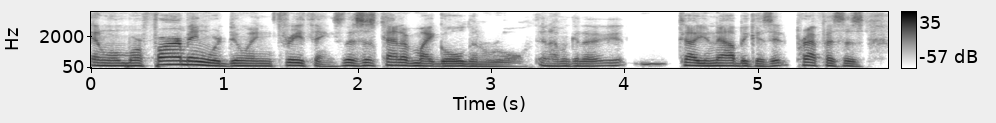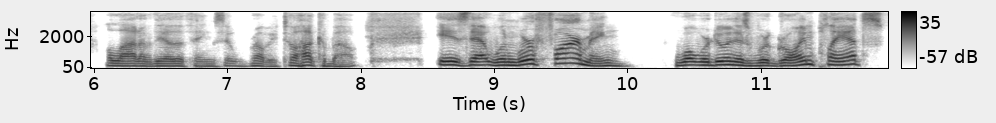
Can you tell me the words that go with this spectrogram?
And when we're farming, we're doing three things. This is kind of my golden rule. And I'm going to tell you now because it prefaces a lot of the other things that we'll probably talk about. Is that when we're farming, what we're doing is we're growing plants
